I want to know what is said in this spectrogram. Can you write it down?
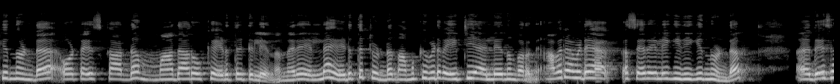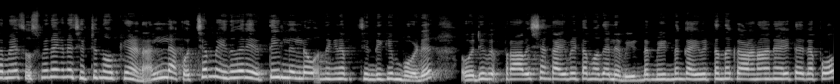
ചോദിക്കുന്നുണ്ട് വോട്ടേഴ്സ് കാർഡും ആധാറും ഒക്കെ എടുത്തിട്ടില്ലേ അന്നേരം എല്ലാം എടുത്തിട്ടുണ്ട് നമുക്കിവിടെ വെയിറ്റ് ചെയ്യാമല്ലേ എന്നും പറഞ്ഞു. അവരവിടെ കസേരയിലേക്ക് ഇരിക്കുന്നുണ്ട്. അതേസമയം സുസ്മിത ഇങ്ങനെ ചുറ്റും നോക്കുകയാണ് അല്ല കൊച്ചമ്മ ഇതുവരെ എത്തിയില്ലല്ലോ എന്നിങ്ങനെ ചിന്തിക്കുമ്പോൾ ഒരു പ്രാവശ്യം കൈവിട്ട മുതൽ വീണ്ടും വീണ്ടും കൈവിട്ടെന്ന് കാണാനായിട്ട് ചിലപ്പോൾ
